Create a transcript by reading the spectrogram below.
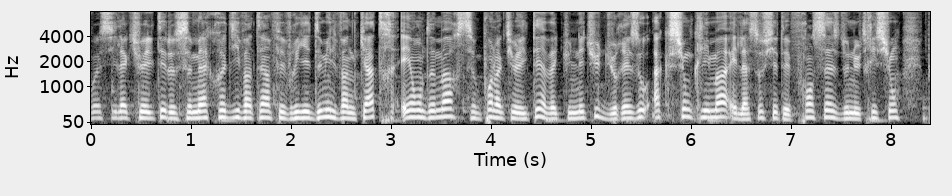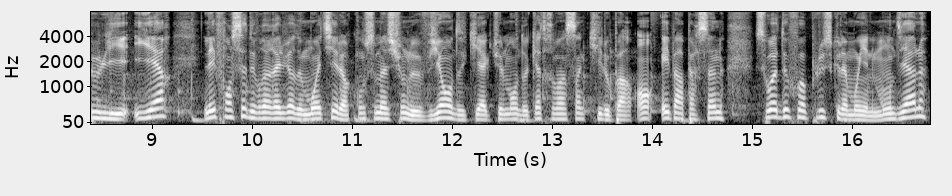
Voici l'actualité de ce mercredi 21 février 2024 et on démarre ce point d'actualité avec une étude du réseau Action Climat et de la Société française de nutrition publiée hier. Les Français devraient réduire de moitié leur consommation de viande qui est actuellement de 85 kg par an et par personne, soit deux fois plus que la moyenne mondiale.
